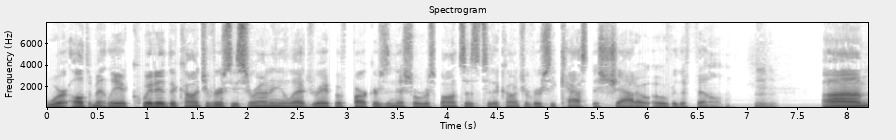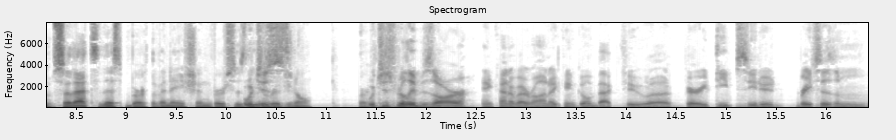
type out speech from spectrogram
were ultimately acquitted. The controversy surrounding the alleged rape of Parker's initial responses to the controversy cast a shadow over the film. Mm-hmm. Um, so that's this Birth of a Nation versus which the is, original. Birth which is really bizarre and kind of ironic and going back to a very deep seated racism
